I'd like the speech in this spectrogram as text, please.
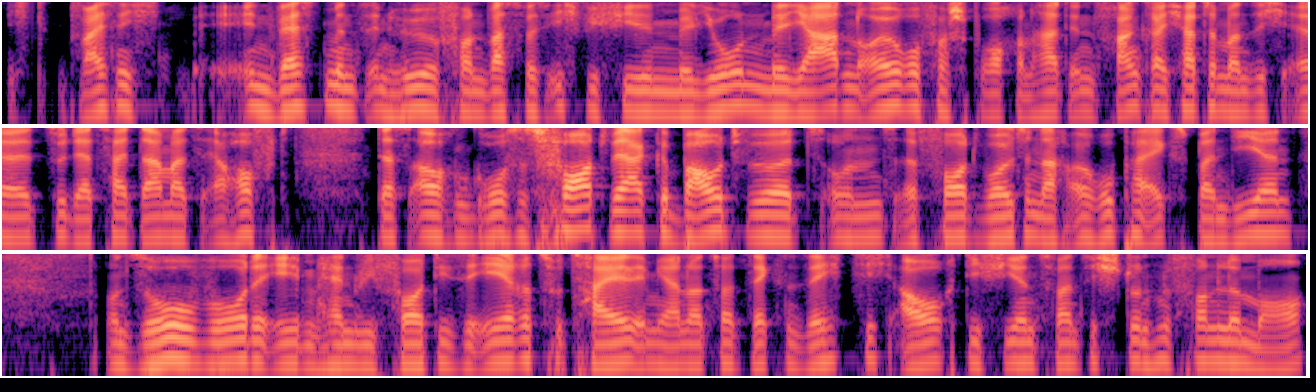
ich weiß nicht, Investments in Höhe von was weiß ich wie viel Millionen, Milliarden Euro versprochen hat. In Frankreich hatte man sich äh, zu der Zeit damals erhofft, dass auch ein großes Ford-Werk gebaut wird und äh, Ford wollte nach Europa expandieren. Und so wurde eben Henry Ford diese Ehre zuteil, im Jahr 1966 auch die 24 Stunden von Le Mans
